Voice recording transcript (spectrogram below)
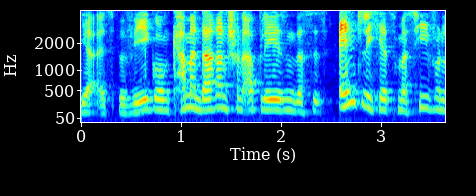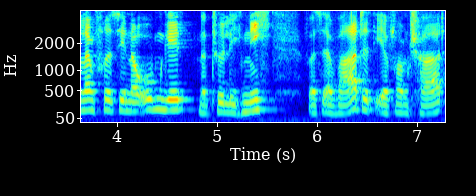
hier als Bewegung. Kann man daran schon ablesen, dass es endlich jetzt massiv und langfristig nach oben geht? Natürlich nicht. Was erwartet ihr vom Chart?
